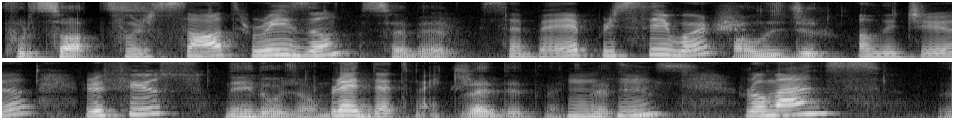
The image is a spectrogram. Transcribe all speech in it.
Fırsat. fırsat. Reason, Sebep. sebep. Receiver, Alıcı. alıcı. Refuse, Neydi hocam reddetmek. Reddetmek. Refuse. Romance, Ee,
